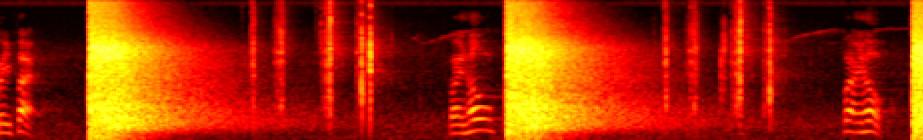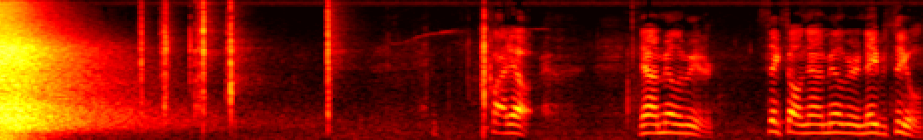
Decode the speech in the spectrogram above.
Ready, fire. Fire and hold. Fire and hold. Fired out. Nine millimeter. Six on nine millimeter Navy SEALs.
